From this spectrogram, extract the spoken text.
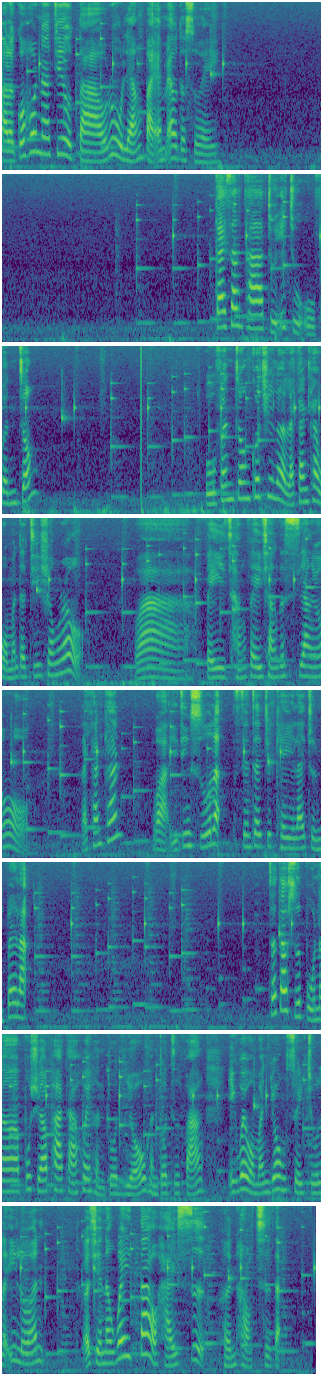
好了过后呢，就倒入两百 mL 的水，盖上它，煮一煮五分钟。五分钟过去了，来看看我们的鸡胸肉，哇，非常非常的香哟！来看看，哇，已经熟了，现在就可以来准备啦。这道食补呢，不需要怕它会很多油、很多脂肪，因为我们用水煮了一轮，而且呢，味道还是很好吃的。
